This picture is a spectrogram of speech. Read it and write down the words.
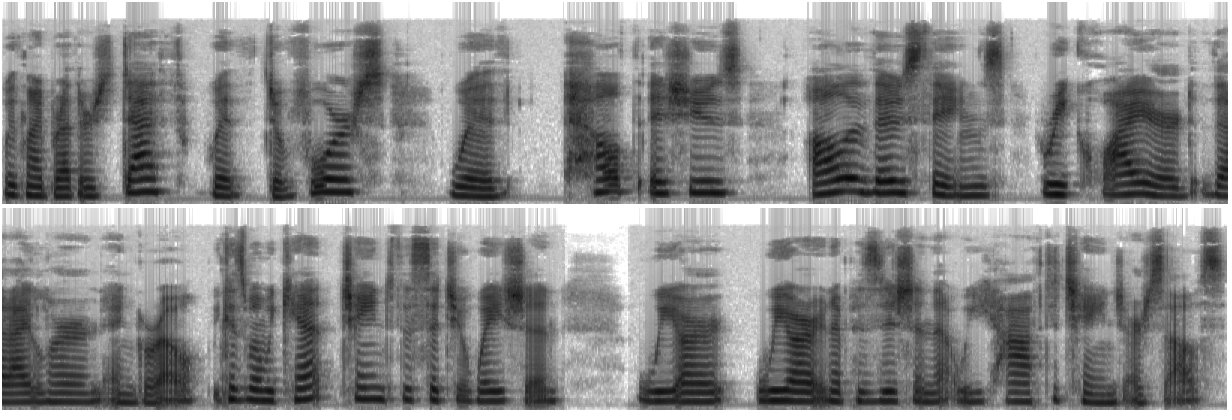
with my brother's death, with divorce, with health issues, all of those things required that I learn and grow. Because when we can't change the situation, we are, we are in a position that we have to change ourselves.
